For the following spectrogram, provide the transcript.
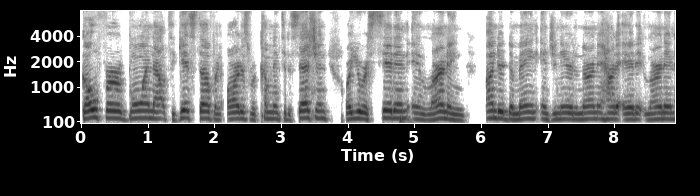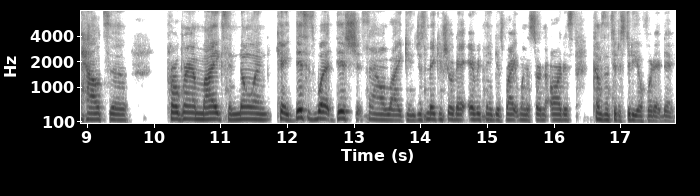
gopher going out to get stuff and artists were coming into the session, or you were sitting and learning under the main engineer, learning how to edit, learning how to program mics and knowing, okay, this is what this should sound like, and just making sure that everything is right when a certain artist comes into the studio for that day?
